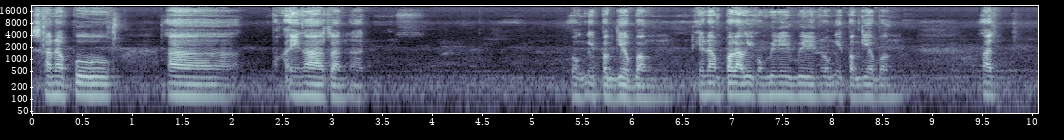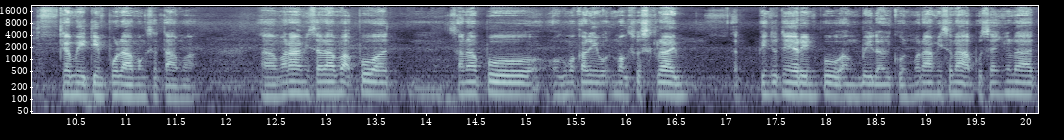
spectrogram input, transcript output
sana po ah, pakaingatan at huwag ipagyabang. Yan ang palagi kong binibilin, huwag ipagyabang at gamitin po lamang sa tama. Ah, maraming salamat po at sana po huwag makalimut mag-subscribe at pindutin niyo rin po ang bell icon. Maraming salamat po sa inyo lahat.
